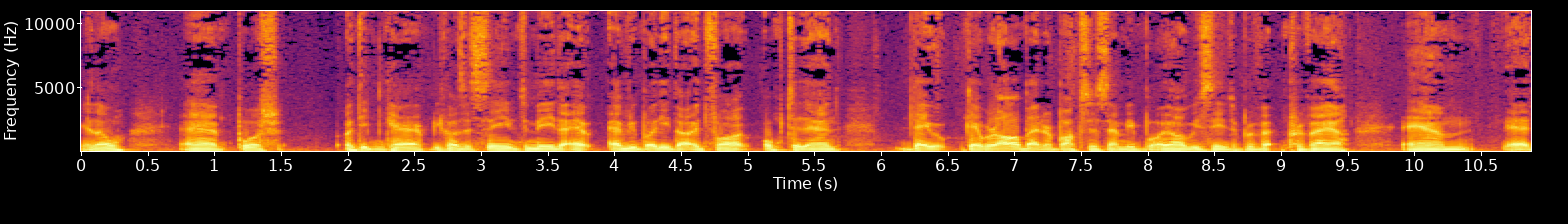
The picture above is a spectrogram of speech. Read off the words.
you know, uh, but I didn't care because it seemed to me that everybody that I'd fought up to then, they they were all better boxers than me, but I always seemed to prevail. Um, uh,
